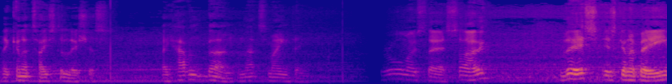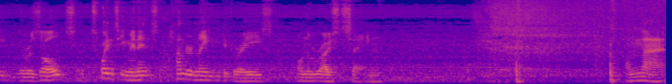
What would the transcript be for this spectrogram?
They're going to taste delicious. They haven't burnt and that's the main thing. We're almost there. So this is going to be the results of 20 minutes at 180 degrees on the roast setting. And that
